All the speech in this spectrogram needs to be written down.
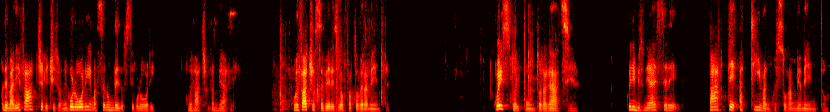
le varie facce, che ci sono i colori, ma se non vedo questi colori, come faccio a cambiarli? Come faccio a sapere se l'ho fatto veramente? Questo è il punto, ragazzi. Quindi bisogna essere parte attiva in questo cambiamento.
